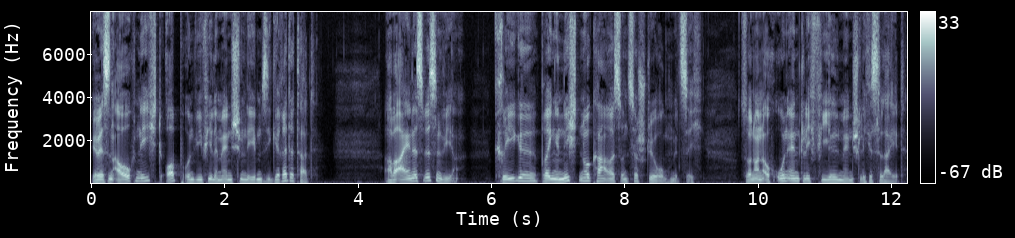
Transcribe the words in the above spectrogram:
Wir wissen auch nicht, ob und wie viele Menschenleben sie gerettet hat. Aber eines wissen wir. Kriege bringen nicht nur Chaos und Zerstörung mit sich, sondern auch unendlich viel menschliches Leid.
